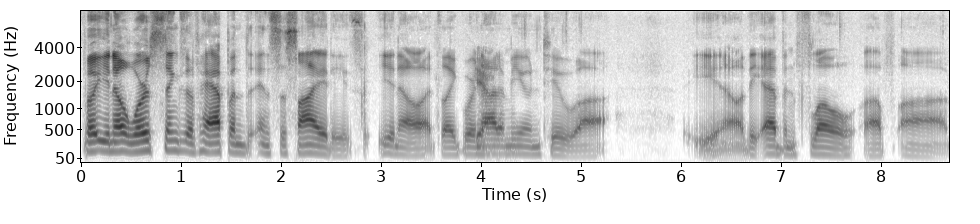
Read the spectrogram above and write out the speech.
But, you know, worse things have happened in societies. You know, it's like we're yeah. not immune to, uh, you know, the ebb and flow of uh,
